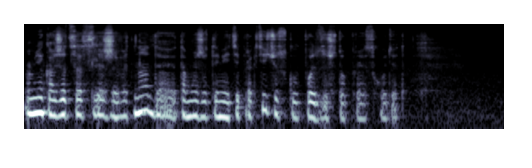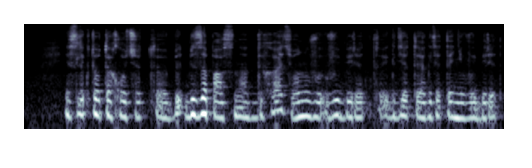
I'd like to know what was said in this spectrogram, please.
Но мне кажется, отслеживать надо. Это может иметь и практическую пользу, что происходит. Если кто-то хочет э, безопасно отдыхать, он выберет где-то, а где-то не выберет.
